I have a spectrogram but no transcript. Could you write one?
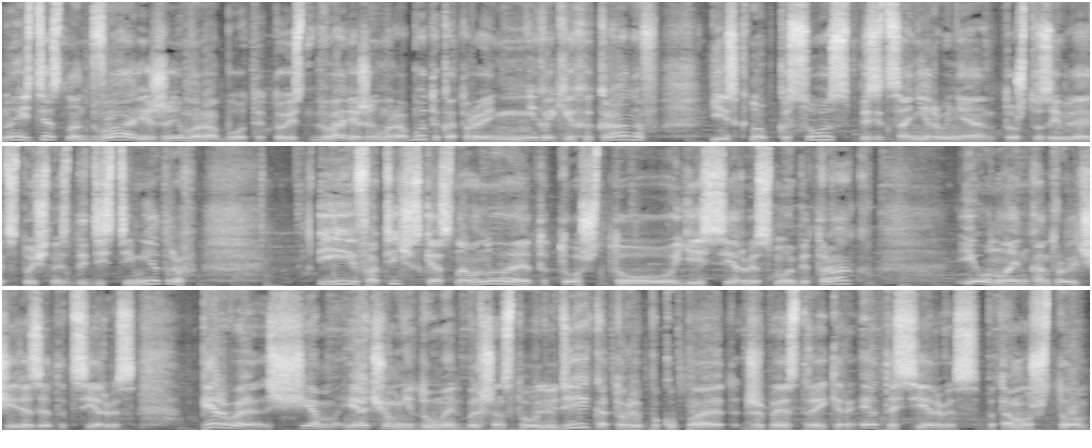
Ну естественно, два режима работы. То есть, два режима работы, которые никаких экранов, есть кнопка SOS, позиционирование, то, что заявляется точность до 10 метров, и фактически основное это то, что есть сервис MobiTrack, и онлайн-контроль через этот сервис. Первое, с чем и о чем не думает большинство людей, которые покупают GPS-трекеры, это сервис. Потому что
